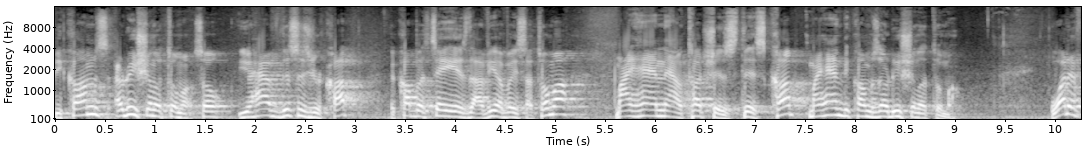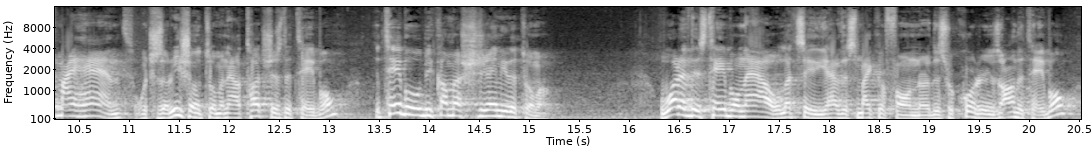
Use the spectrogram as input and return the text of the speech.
becomes a Rishon Tuma. So you have, this is your cup. The cup, let's say, is the Avia Tuma. My hand now touches this cup. My hand becomes a Rishon Tuma. What if my hand, which is a Rishon Tuma, now touches the table? The table will become a Sheni Tuma. What if this table now, let's say you have this microphone or this recorder is on the table,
